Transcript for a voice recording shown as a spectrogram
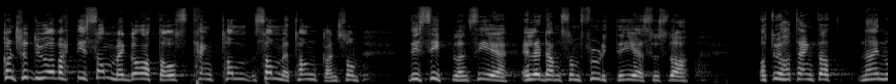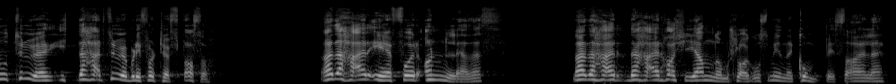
Kanskje du har vært i samme gata og tenkt samme tankene som disiplene sier, eller dem som fulgte Jesus da. At du har tenkt at nei, nå tror jeg, det her tror jeg blir for tøft. altså. Nei, det her er for annerledes. Nei, det her, det her har ikke gjennomslag hos mine kompiser. eller...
